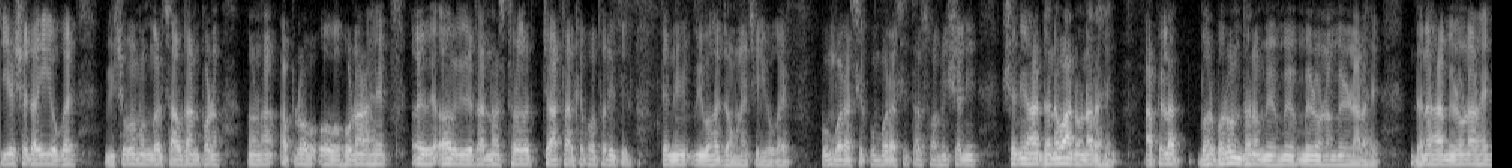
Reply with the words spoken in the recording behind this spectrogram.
यशदायी योग आहे. विश्वमंगल सावधानपणा ना आपलं हो- होणार आहे. अवि अविवेकांना स्थळं चार तारखेपर्यंत येतील त्यांनी विवाह जमण्याचे योग आहे. कुंभराशी कुंभराशीचा स्वामी शनी शनी हा धनवान होणार आहे. आपल्याला भरभरून धन मिळ मिळ मिळवणं मिळणार आहे. धन हा मिळवणार आहे.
